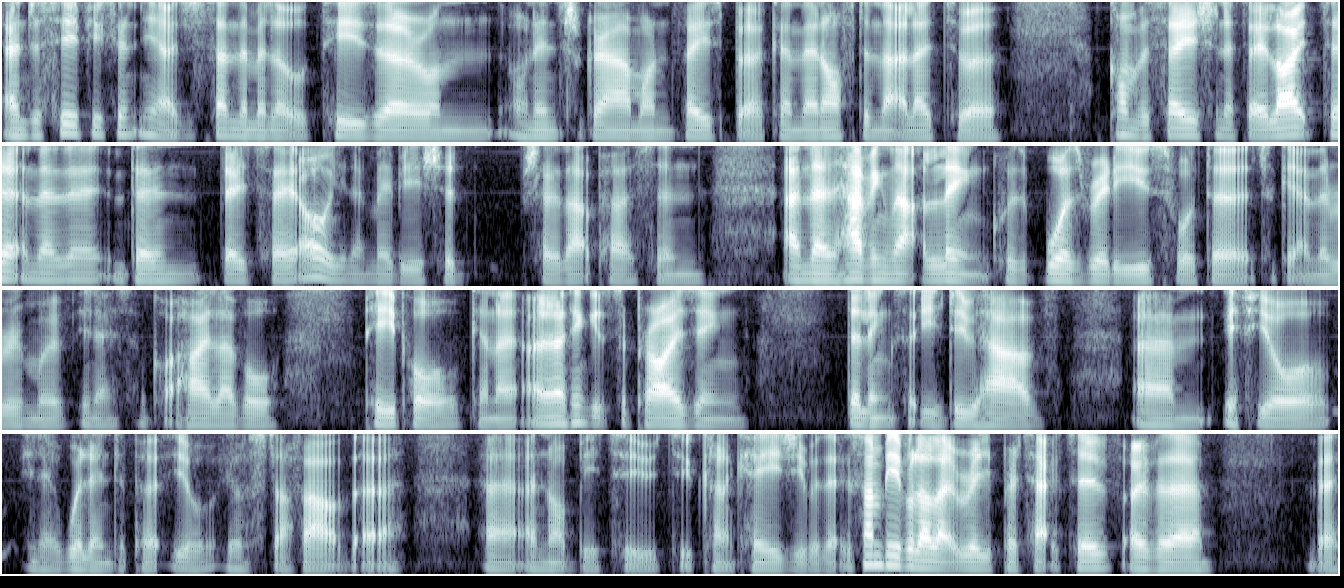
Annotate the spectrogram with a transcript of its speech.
And just see if you can yeah just send them a little teaser on on instagram on facebook and then often that led to a conversation if they liked it and then they, then they'd say oh you know maybe you should show that person. And then having that link was was really useful to to get in the room with you know some quite high level people can I, and i think it's surprising the links that you do have um, if you're you know willing to put your, your stuff out there uh, and not be too too kind of cagey with it. Some people are like really protective over their their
